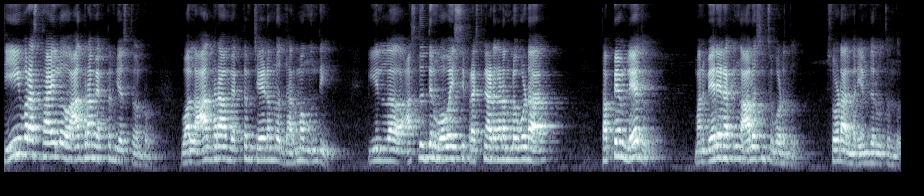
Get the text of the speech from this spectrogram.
తీవ్ర స్థాయిలో ఆగ్రహం వ్యక్తం చేస్తున్నారు. వాళ్ళ ఆగ్రహం వ్యక్తం చేయడంలో ధర్మం ఉంది. వీళ్ళ అసదుద్దీన్ ఓవైసీ ప్రశ్న అడగడంలో కూడా తప్పేం లేదు. మనం వేరే రకంగా ఆలోచించకూడదు. చూడాలి మరి ఏం జరుగుతుందో.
